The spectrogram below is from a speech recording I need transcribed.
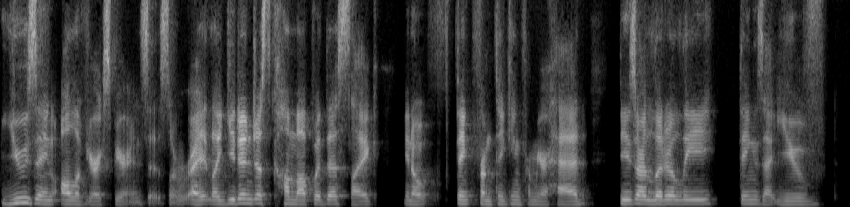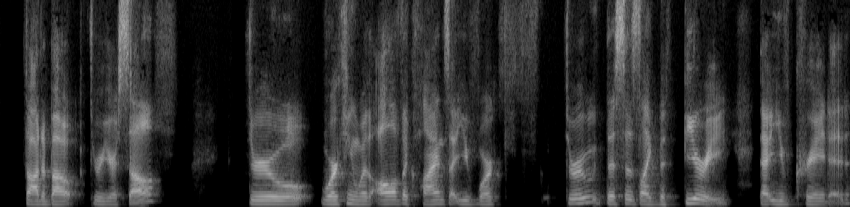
using all of your experiences right like you didn't just come up with this like you know think from thinking from your head these are literally things that you've thought about through yourself, through working with all of the clients that you've worked through. This is like the theory that you've created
